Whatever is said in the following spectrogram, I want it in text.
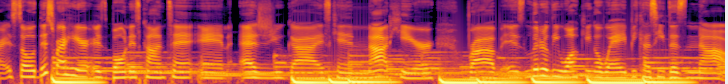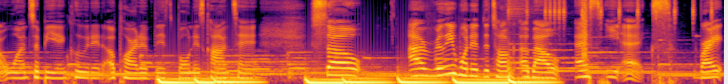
All right, so this right here is bonus content, and as you guys cannot hear, Rob is literally walking away because he does not want to be included a part of this bonus content. So, I really wanted to talk about sex, right?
